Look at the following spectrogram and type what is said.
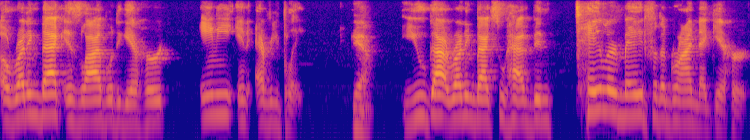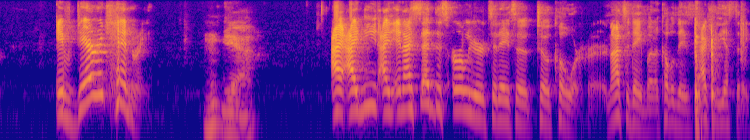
A running back is liable to get hurt any and every play yeah. you got running backs who have been tailor made for the grind that get hurt. If Derrick Henry, Mhm, Yeah. I, I need, I, and I said this earlier today to, to a coworker, not today, but a couple days, actually yesterday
